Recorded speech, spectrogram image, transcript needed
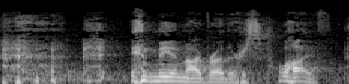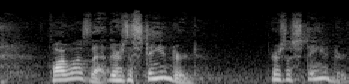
in me and my brother's life. Why was that? There's a standard. There's a standard.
